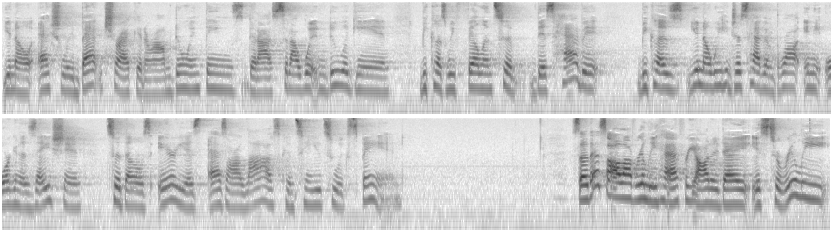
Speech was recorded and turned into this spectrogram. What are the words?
you know, actually backtracking, or I'm doing things that I said I wouldn't do again because we fell into this habit because you know we just haven't brought any organization to those areas as our lives continue to expand. So that's all I really have for y'all today is to really,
